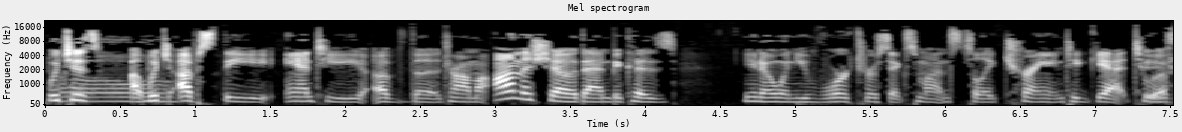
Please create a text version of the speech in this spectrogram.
which is uh, which Oh. ups the ante of the drama on the show then because you know when you've worked for six months to like train to get to It's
